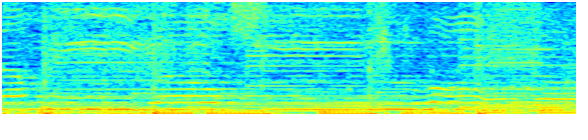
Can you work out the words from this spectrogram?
amigos y tu honor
